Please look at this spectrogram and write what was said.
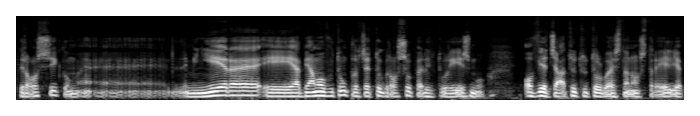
grossi come eh, le miniere e abbiamo avuto un progetto grosso per il turismo. Ho viaggiato tutto il Western Australia.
